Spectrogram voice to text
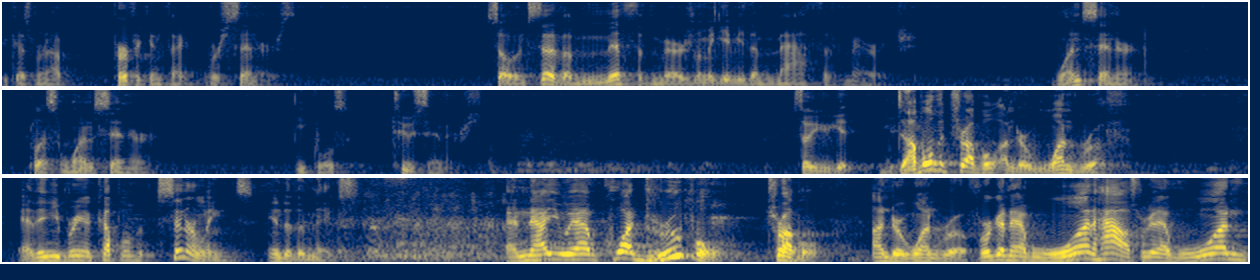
because we're not perfect. In fact, we're sinners. So instead of a myth of marriage, let me give you the math of marriage. One sinner plus one sinner equals two sinners. So you get double the trouble under one roof. And then you bring a couple of sinnerlings into the mix. and now you have quadruple trouble under one roof. We're going to have one house. We're going to have one,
